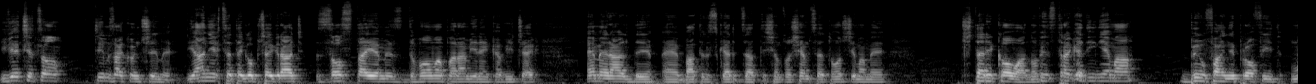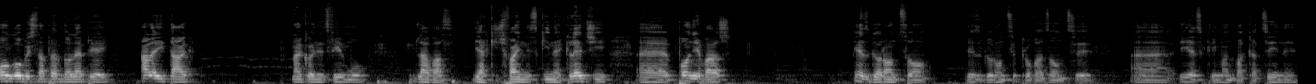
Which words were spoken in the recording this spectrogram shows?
I wiecie co? Tym zakończymy. Ja nie chcę tego przegrać. Zostajemy z dwoma parami rękawiczek. Emeraldy e, Battle Skirt za 1800. Łącznie mamy 4 koła. No więc tragedii nie ma. Był fajny profit. Mogło być na pewno lepiej. Ale i tak na koniec filmu dla Was jakiś fajny skinek leci, e, ponieważ jest gorąco, jest gorący prowadzący, e, jest klimat wakacyjny,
